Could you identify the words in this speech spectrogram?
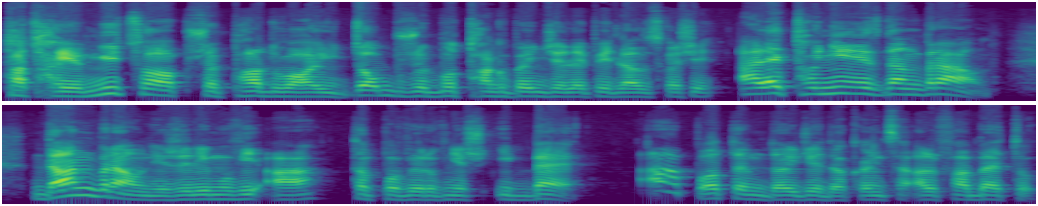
ta tajemnica przepadła i dobrze, bo tak będzie lepiej dla ludzkości. Ale to nie jest Dan Brown. Dan Brown, jeżeli mówi A, to powie również i B, a potem dojdzie do końca alfabetu.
